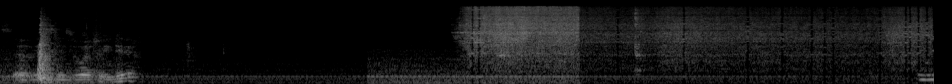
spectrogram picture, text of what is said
So this is what we do. Thank you.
